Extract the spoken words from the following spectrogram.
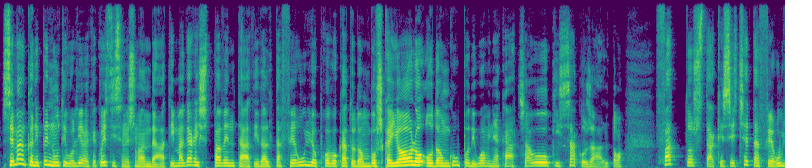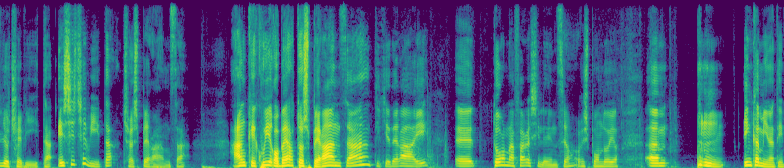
Se mancano i pennuti vuol dire che questi se ne sono andati, magari spaventati dal tafferuglio provocato da un boscaiolo o da un gruppo di uomini a caccia o chissà cos'altro. Fatto sta che se c'è tafferuglio c'è vita e se c'è vita c'è speranza. Anche qui Roberto Speranza, ti chiederai? Eh, torna a fare silenzio, rispondo io. Um, incamminati,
